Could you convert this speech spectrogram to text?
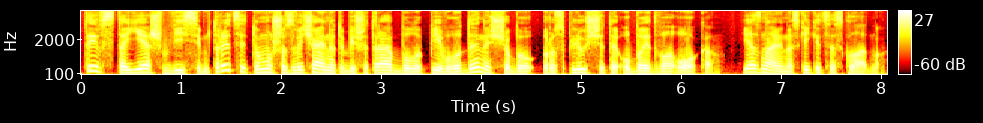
Ти встаєш в 8.30, тому що, звичайно, тобі ще треба було півгодини, щоб розплющити обидва ока. Я знаю, наскільки це складно.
